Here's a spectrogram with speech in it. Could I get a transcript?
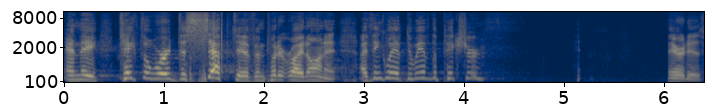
and they take the word deceptive and put it right on it. I think we have, do we have the picture? There it is.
